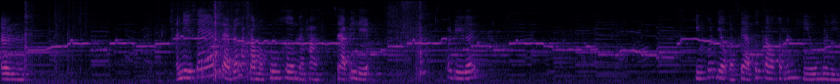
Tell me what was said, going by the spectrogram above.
เอิ่อันนี้แซ่บแซ่บด้วยค่ะตำหมกคุ้งเพิ่มนะคะแซ่บอีหลีพอดีเลย กินคนเดียวกับแซ่บเพื่อเกาค่ะมันหิวมือนี้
